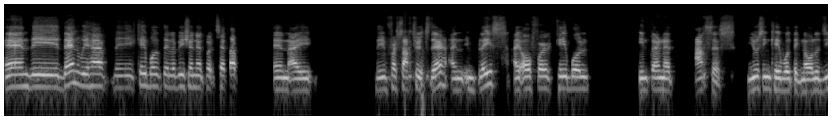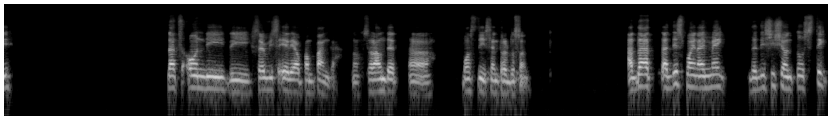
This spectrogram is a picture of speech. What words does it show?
And the then we have the cable television network set up and I the infrastructure is there and in place. I offer cable internet access using cable technology. That's only the service area of Pampanga, no? surrounded uh, mostly Central Luzon. At that at this point, I make the decision to stick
